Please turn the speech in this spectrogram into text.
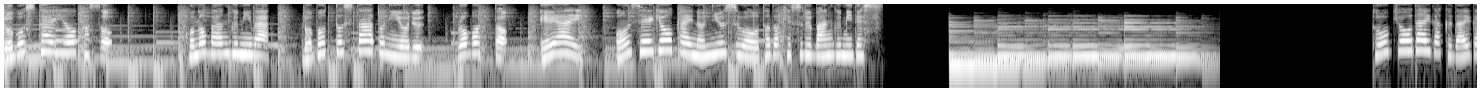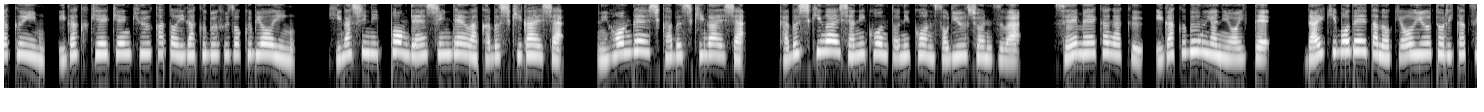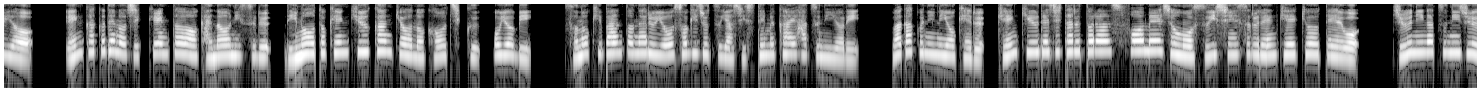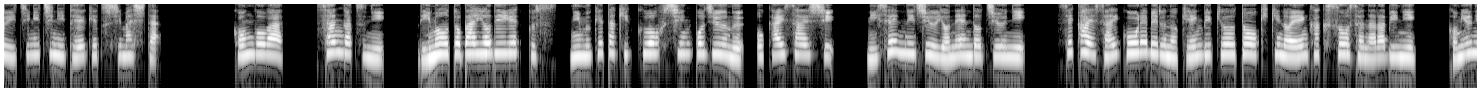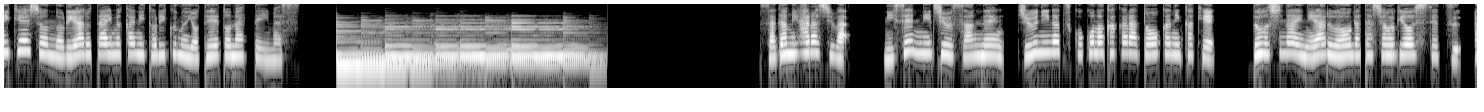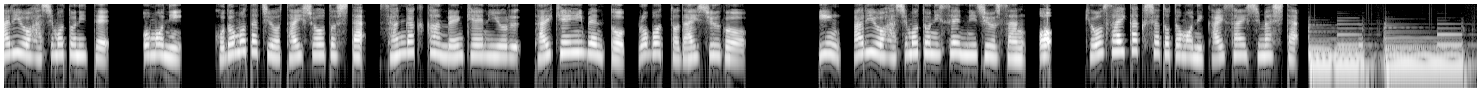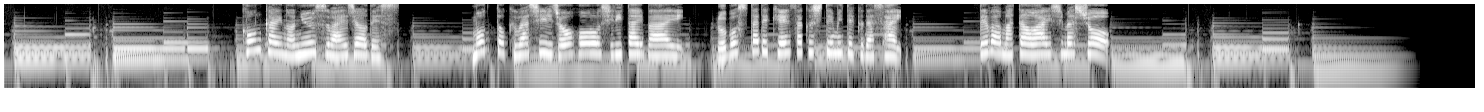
ロボスタへようこそ。この番組は、ロボットスタートによる、ロボット、AI、音声業界のニュースをお届けする番組です。東京大学大学院医学系研究科と医学部附属病院、東日本電信電話株式会社、日本電子株式会社、株式会社ニコンとニコンソリューションズは、生命科学、医学分野において、大規模データの共有取り活用、遠隔での実験等を可能にするリモート研究環境の構築及び、その基盤となる要素技術やシステム開発により、我が国における研究デジタルトランスフォーメーションを推進する連携協定を12月21日に締結しました。今後は3月にリモートバイオ DX に向けたキックオフシンポジウムを開催し、2024年度中に世界最高レベルの顕微鏡等機器の遠隔操作並びに、コミュニケーションのリアルタイム化に取り組む予定となっています。相模原市は、2023年12月9日から10日にかけ、同市内にある大型商業施設、アリオ橋本にて、主に子供たちを対象とした産学間連携による体験イベント、ロボット大集合、in アリオ橋本2023を共催各社とともに開催しました。今回のニュースは以上です。もっと詳しい情報を知りたい場合、ロボスタで検索してみてください。ではまたお会いしましょう。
